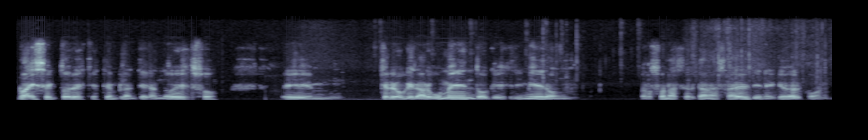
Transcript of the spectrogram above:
no hay sectores que estén planteando eso. Em, creo que el argumento que esgrimieron personas cercanas a él tiene que ver con,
